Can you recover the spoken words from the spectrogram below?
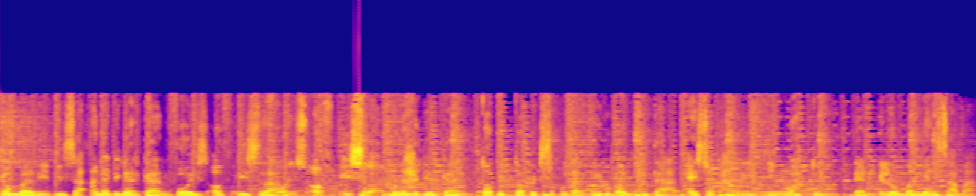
Kembali bisa Anda dengarkan Voice of Islam. Voice of Islam menghadirkan topik-topik seputar kehidupan kita esok hari di waktu dan gelombang yang sama.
